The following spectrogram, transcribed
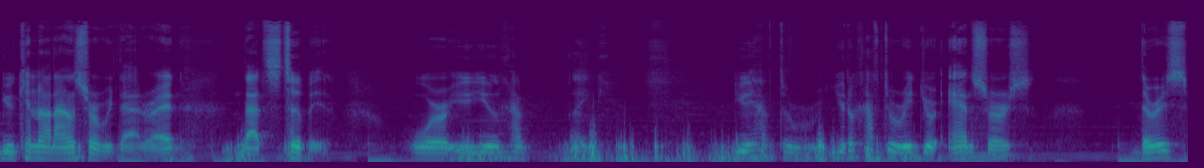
you cannot answer with that right that's stupid or you, you have like you have to you don't have to read your answers. There is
